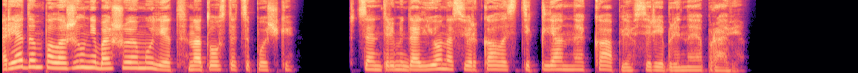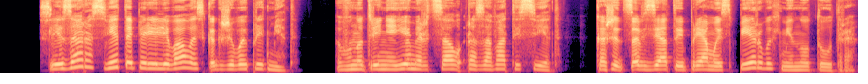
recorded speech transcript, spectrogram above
Рядом положил небольшой амулет на толстой цепочке. В центре медальона сверкала стеклянная капля в серебряной оправе. Слеза рассвета переливалась, как живой предмет. Внутри нее мерцал розоватый свет, кажется, взятый прямо из первых минут утра.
